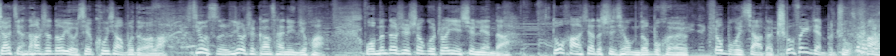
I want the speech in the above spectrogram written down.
交警当时都有些哭笑不得了，又是又是刚才那句话，我们都是受过专业训练的，多好笑的事情我们都不会都不会笑的，除非忍不住啊。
